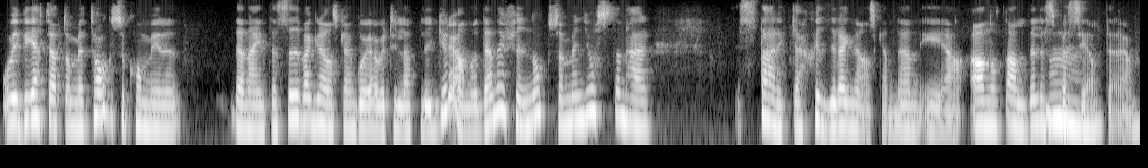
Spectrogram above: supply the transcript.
Och vi vet ju att om ett tag så kommer den här intensiva grönskan gå över till att bli grön och den är fin också men just den här starka skira grönskan den är ja, något alldeles Mm. speciellt. Är det.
